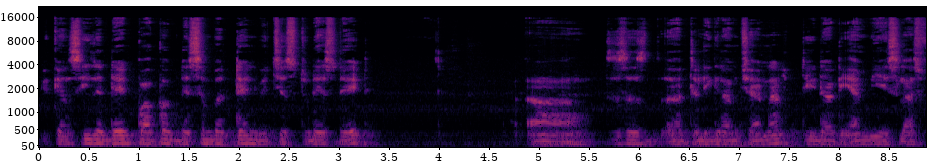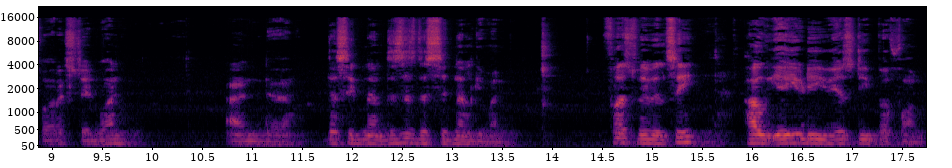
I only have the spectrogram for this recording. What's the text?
You can see the date pop up December 10 which is today's date. Uh, this is a telegram channel t.me slash forex trade one. And uh, the signal this is the signal given. First we will see how aud usd performed.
